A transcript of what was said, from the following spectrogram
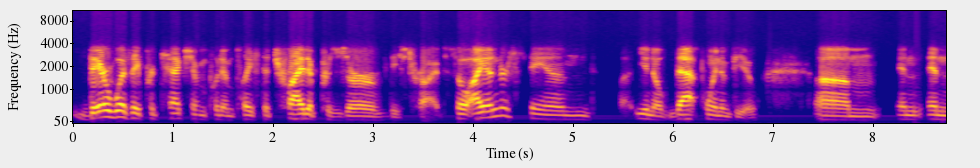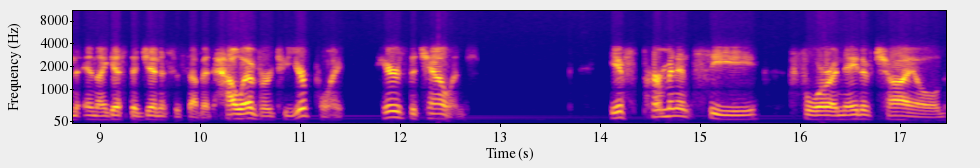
there was a protection put in place to try to preserve these tribes. So I understand, you know, that point of view, um, and and and I guess the genesis of it. However, to your point, here's the challenge: if permanency for a native child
